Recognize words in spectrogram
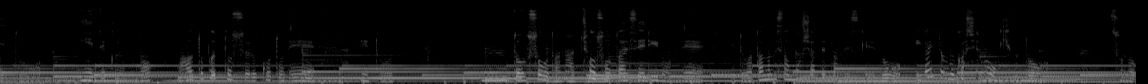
えーと、見えてくるものアウトプットすることで、えーと、うんとそうだな超相対性理論で、えーと、渡辺さんもおっしゃってたんですけれど意外と昔のを聞くとその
